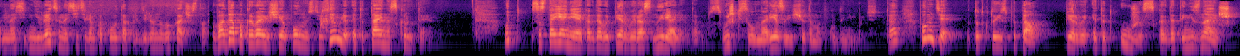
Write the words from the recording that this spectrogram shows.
являются носителем какого-то определенного качества. Вода, покрывающая полностью землю, это тайна скрытая. Вот состояние, когда вы первый раз ныряли там, с вышки, с волнореза, еще там откуда-нибудь. Да? Помните, тот, кто испытал первый этот ужас, когда ты не знаешь,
